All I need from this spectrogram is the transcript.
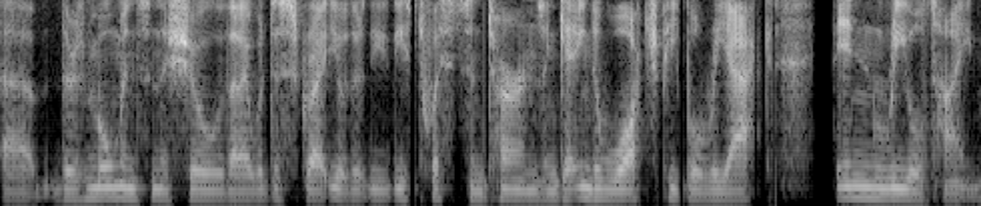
Uh, there's moments in the show that I would describe, you know, these, these twists and turns, and getting to watch people react in real time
